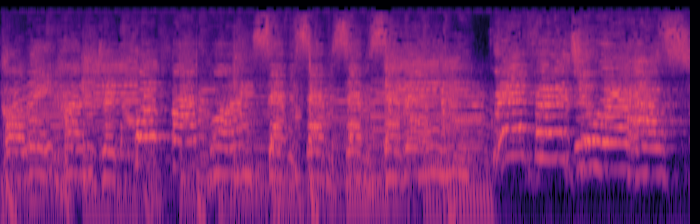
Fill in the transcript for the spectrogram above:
Call 800-451-7777. Grand Furniture Warehouse.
